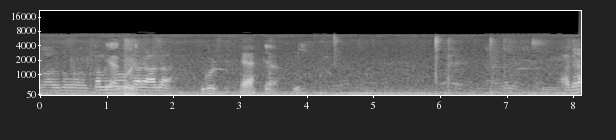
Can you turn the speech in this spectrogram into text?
yeah, good. Good. Yeah. Yeah. Hmm? ಅಗ್ರ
